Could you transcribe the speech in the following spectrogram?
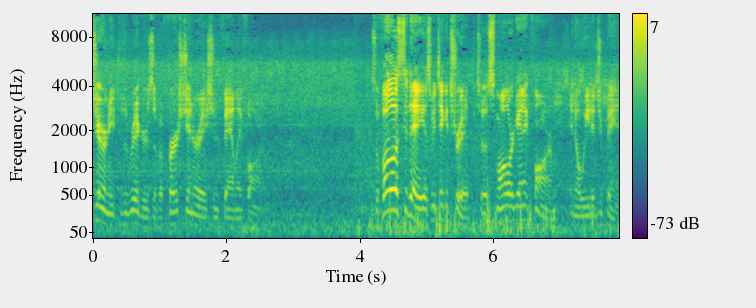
journey through the rigors of a first generation family farm. So follow us today as we take a trip to a small organic farm in Oita, Japan.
